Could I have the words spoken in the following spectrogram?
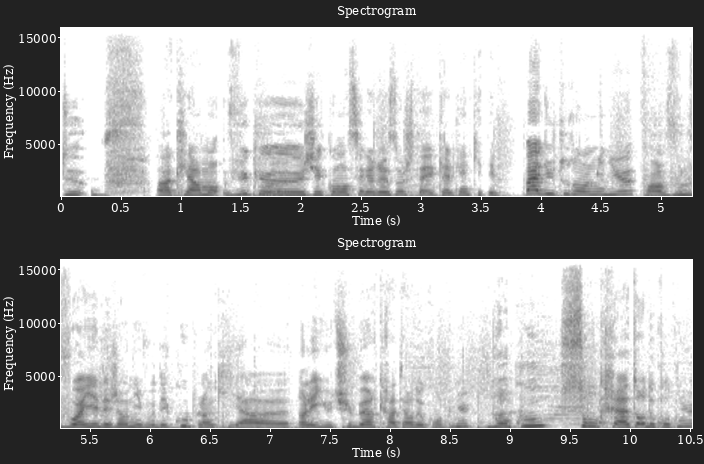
de ouf. Ah, clairement, vu que j'ai commencé les réseaux, j'étais avec quelqu'un qui était pas du tout dans le milieu. Enfin, vous le voyez déjà au niveau des couples hein, qu'il y a euh, dans les youtubeurs, créateurs de contenu. Beaucoup sont créateurs de contenu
